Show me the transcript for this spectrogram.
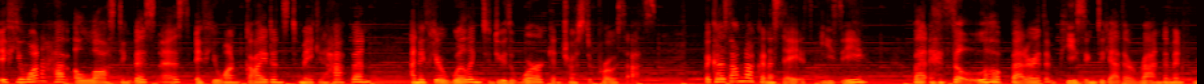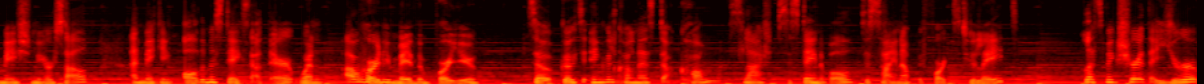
if you want to have a lasting business, if you want guidance to make it happen, and if you're willing to do the work and trust the process. Because I'm not going to say it's easy, but it's a lot better than piecing together random information yourself and making all the mistakes out there when I've already made them for you. So go to ingvildkolnes.com slash sustainable to sign up before it's too late. Let's make sure that you're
